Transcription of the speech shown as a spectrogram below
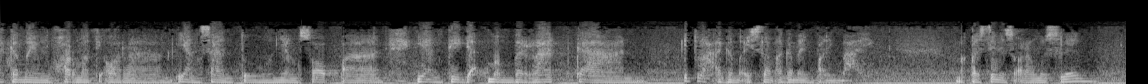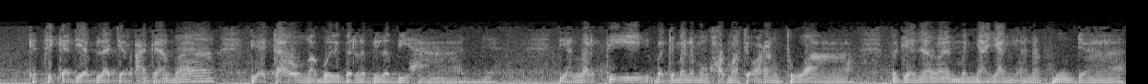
Agama yang menghormati orang, yang santun, yang sopan, yang tidak memberatkan. Itulah agama Islam, agama yang paling baik. Maka sini seorang muslim ketika dia belajar agama dia tahu nggak boleh berlebih-lebihan ya. Dia ngerti bagaimana menghormati orang tua bagaimana menyayangi anak muda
